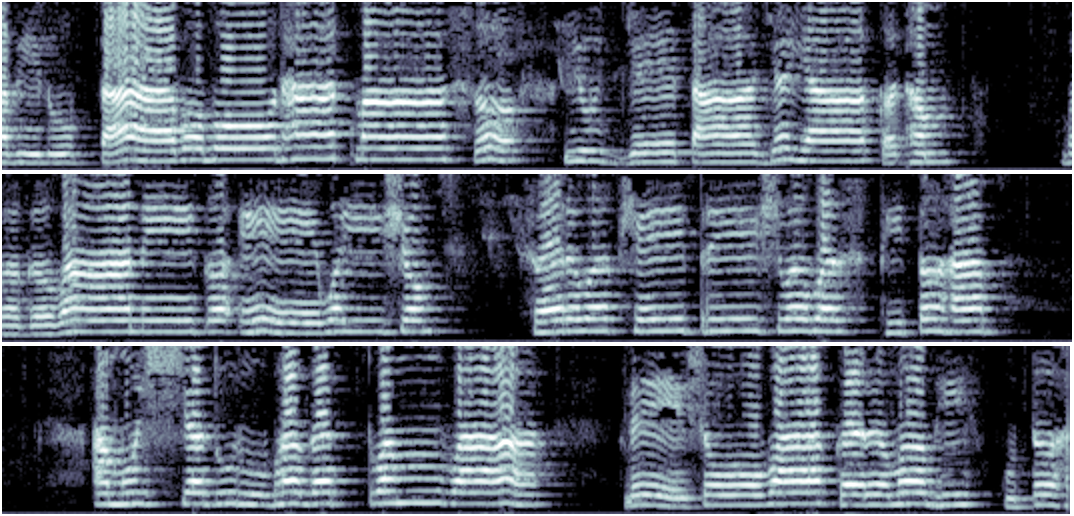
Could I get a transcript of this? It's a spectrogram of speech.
अविलुप्तावबोधात्मा स युज्येता जया कथम्। भगवानेक एवैष सर्वक्षेत्रेष्वस्थितः अमुष्य दुर्भगत्वम् वा क्लेशो वा कर्मभिः कुतः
